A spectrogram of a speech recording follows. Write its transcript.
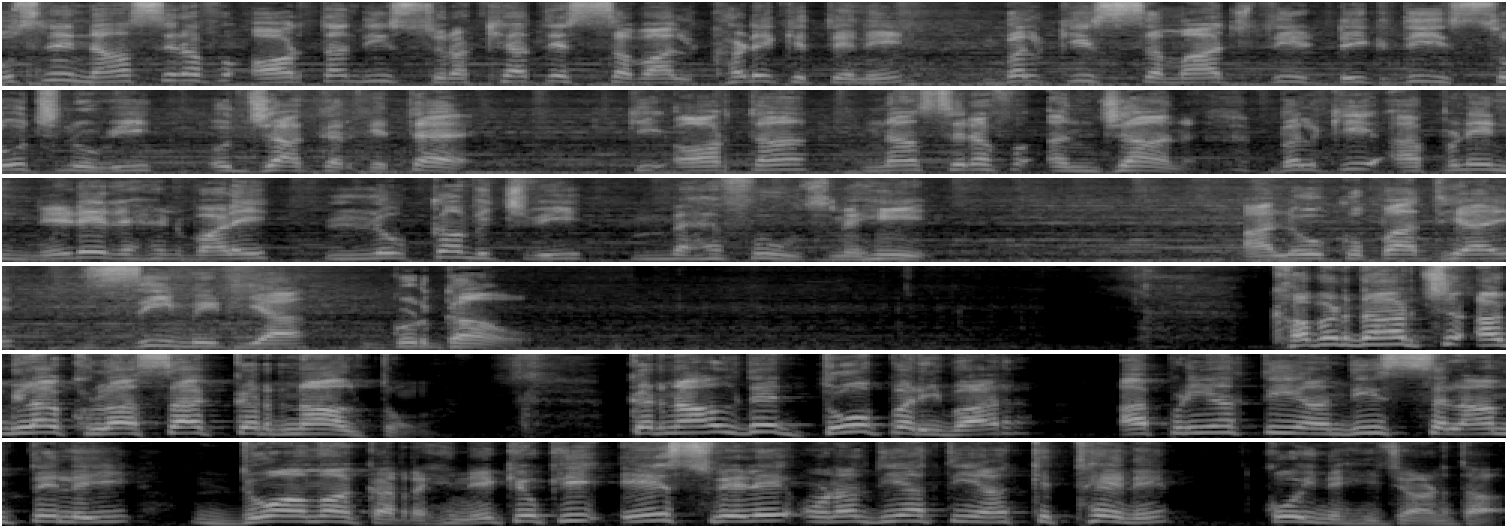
ਉਸਨੇ ਨਾ ਸਿਰਫ ਔਰਤਾਂ ਦੀ ਸੁਰੱਖਿਆ ਤੇ ਸਵਾਲ ਖੜੇ ਕੀਤੇ ਨੇ ਬਲਕਿ ਸਮਾਜ ਦੀ ਡਿੱਗਦੀ ਸੋਚ ਨੂੰ ਵੀ ਉਜਾਗਰ ਕੀਤਾ ਹੈ ਕਿ ਔਰਤਾਂ ਨਾ ਸਿਰਫ ਅਣਜਾਣ, ਬਲਕਿ ਆਪਣੇ ਨੇੜੇ ਰਹਿਣ ਵਾਲੇ ਲੋਕਾਂ ਵਿੱਚ ਵੀ ਮਹਿਫੂਜ਼ ਨਹੀਂ। ਆਲੋਕ ਉਪਾਧਿਆਏ, ਜ਼ੀ ਮੀਡੀਆ ਗੁੜਗਾਉਂ ਖਬਰਦਾਰ ਚ ਅਗਲਾ ਖੁਲਾਸਾ ਕਰਨਾਲ ਤੋਂ। ਕਰਨਾਲ ਦੇ ਦੋ ਪਰਿਵਾਰ ਆਪਣੀਆਂ ਧੀਆਂ ਦੀ ਸਲਾਮਤੀ ਲਈ ਦੁਆਵਾਂ ਕਰ ਰਹੇ ਨੇ, ਕਿਉਂਕਿ ਇਸ ਵੇਲੇ ਉਹਨਾਂ ਦੀਆਂ ਧੀਆਂ ਕਿੱਥੇ ਨੇ, ਕੋਈ ਨਹੀਂ ਜਾਣਦਾ।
